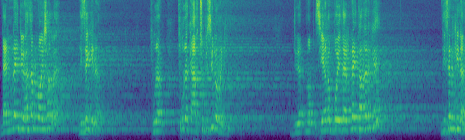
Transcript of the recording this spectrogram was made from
দেন নাই দুই হাজার নয় সালে? দিছে কিনা? পুরা পুরা কারচুপি ছিল নাকি? ছিয়ানব্বই দেন নাই তাদেরকে? দিছেন কিনা?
